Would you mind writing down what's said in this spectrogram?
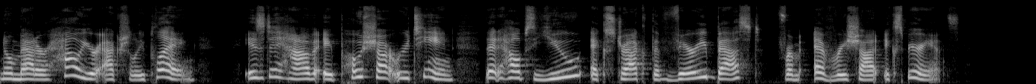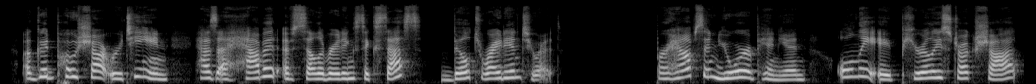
no matter how you're actually playing, is to have a post shot routine that helps you extract the very best from every shot experience. A good post shot routine has a habit of celebrating success built right into it. Perhaps, in your opinion, only a purely struck shot,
